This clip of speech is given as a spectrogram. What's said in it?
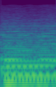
Bye.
